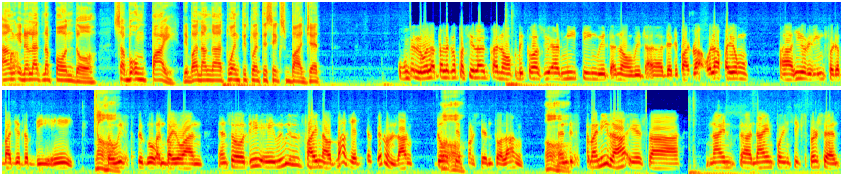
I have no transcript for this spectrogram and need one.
ang inalat na pondo sa buong pie, 'di ba, ng ah, 2026 budget? Well, wala talaga pa silang ano because we are meeting with ano with uh, the department. Wala pa yung uh, hearing for the budget of DA. Uh-huh. So we have to go one by one. And so DA, we will find out bakit ganun lang. 12% lang. Oo. And Manila is uh, 9 uh, 9.6%.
